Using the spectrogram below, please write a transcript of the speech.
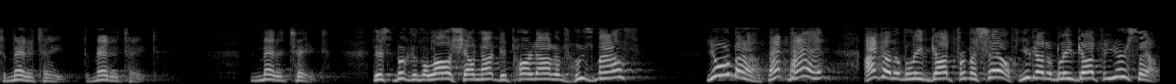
To meditate, to meditate, meditate. This book of the law shall not depart out of whose mouth? Your mouth, not mine. I got to believe God for myself. You got to believe God for yourself.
